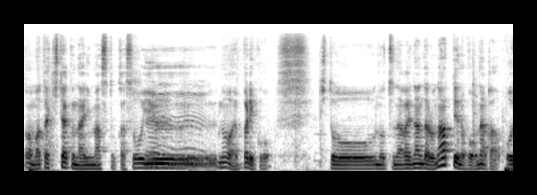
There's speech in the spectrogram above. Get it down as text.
まあ、また来たくなりますとかそういうのはやっぱりこう人のつながりなんだろうなっていうのをこうなんか教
